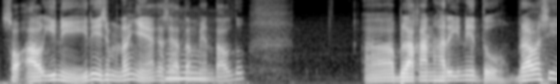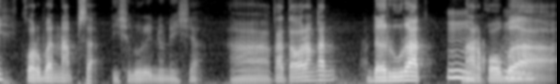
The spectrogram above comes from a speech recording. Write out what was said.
soal ini. Ini sebenarnya ya kesehatan Mhm. mental tuh eh belakangan hari ini tuh berapa sih korban nafsa di seluruh Indonesia? Ah, kata orang kan darurat Hmm, narkoba,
